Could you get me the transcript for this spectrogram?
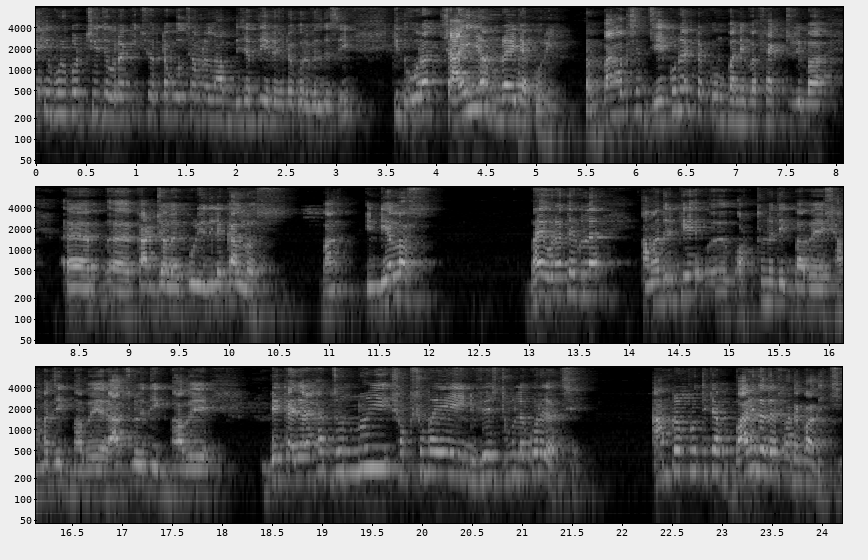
একই ভুল করছি যে ওরা কিছু একটা বলছে, আমরা লাভ দিয়ে দিয়ে এটা সেটা করে ফেলতেছি। কিন্তু ওরা চাই আমরা এটা করি। বাংলাদেশের যে কোনো একটা কোম্পানি বা ফ্যাক্টরি বা কার্যালয় পুড়িয়ে দিলে কার লস ইন্ডিয়ার লস ভাই, ওরা তো এগুলা আমাদেরকে অর্থনৈতিকভাবে, সামাজিকভাবে, রাজনৈতিকভাবে বেকাজ রাখার জন্যই সবসময় এই ইনভেস্টগুলো করে যাচ্ছে। আমরা প্রতিটা বারে তাদের ফাঁদে পা দিচ্ছি।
